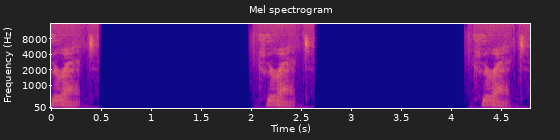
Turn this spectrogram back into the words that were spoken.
Correct. Correct. Correct.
